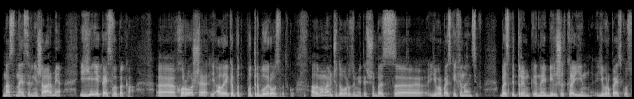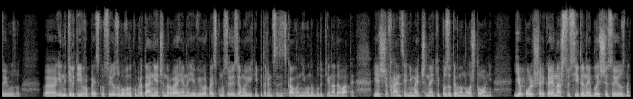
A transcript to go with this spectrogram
в нас найсильніша армія і є якась ВПК. Е, Хороше, але яке пот- потребує розвитку. Але ми маємо чудово розуміти, що без е, європейських фінансів, без підтримки найбільших країн Європейського Союзу, е, і не тільки Європейського Союзу, бо Великобританія чи Норвегія не є в Європейському Союзі, а ми в їхній підтримці зацікавлені, вони будуть її надавати. Є ще Франція, Німеччина, які позитивно налаштовані. Є Польща, яка є наш сусід і найближчий союзник.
